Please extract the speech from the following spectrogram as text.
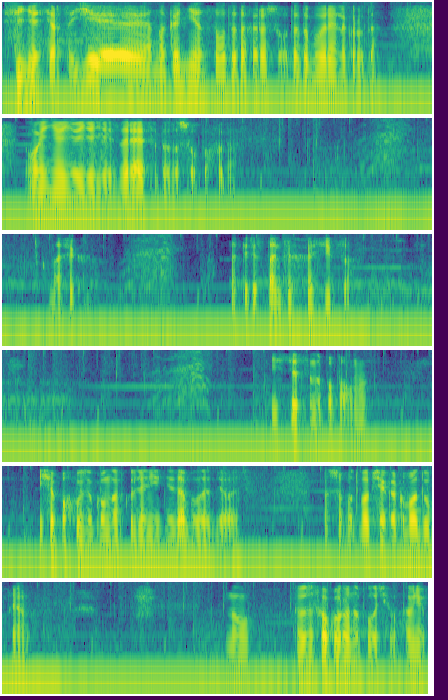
Синее сердце, е, наконец-то, вот это хорошо, вот это было реально круто. Ой, не, ой, ой, ой, зря я сюда зашел, походу. Нафиг. Да перестань ты хаситься. Естественно попал, ну. Еще похуже комнатку для них нельзя было сделать. Ну, чтобы вот вообще как в аду прям. Ну, ты уже сколько урона получил, Авнюк?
